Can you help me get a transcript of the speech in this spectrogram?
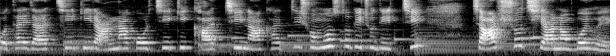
কোথায় যাচ্ছি, কি রান্না করছি, কি খাচ্ছি, না খাচ্ছি, সমস্ত কিছু দিচ্ছি, চারশো ছিয়ানব্বই হয়ে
